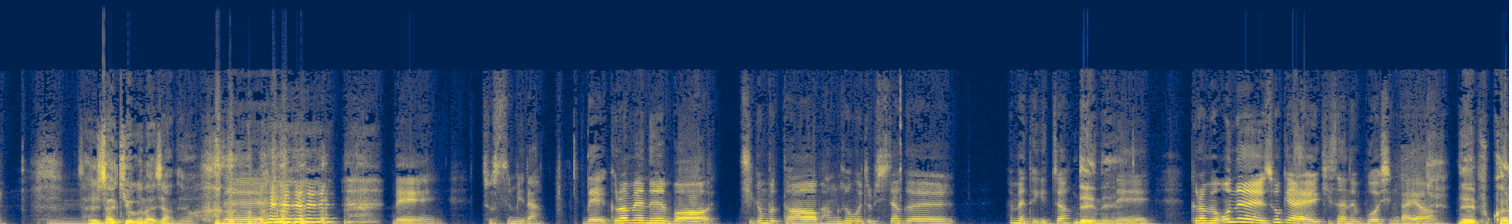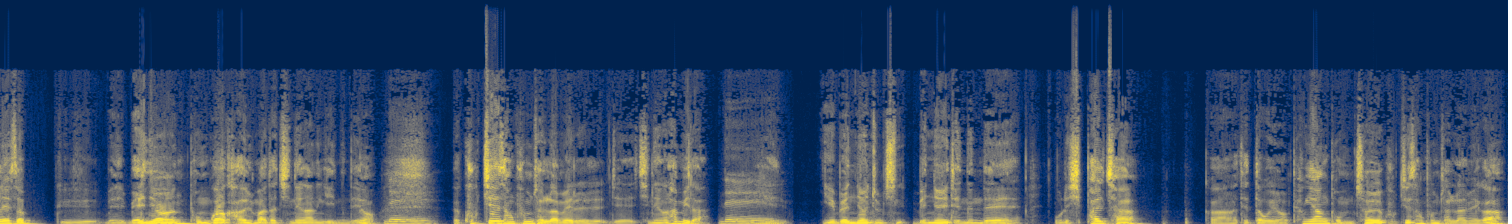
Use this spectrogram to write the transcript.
음, 사실 잘 기억은 나지 않아요. 네. 네. 좋습니다. 네. 그러면은 뭐, 지금부터 방송을 좀 시작을 하면 되겠죠? 네네. 네. 네. 그러면 오늘 소개할 기사는 무엇인가요? 북한에서 그 매, 매년 봄과 가을마다 진행하는 게 있는데요. 네. 국제 상품 전람회를 이제 진행을 합니다. 네. 이게, 이게 몇 년 좀 몇 년이 됐는데 올해 18차가 됐다고요. 평양 봄철 국제 상품 전람회가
